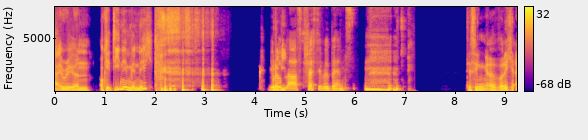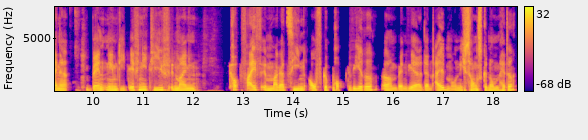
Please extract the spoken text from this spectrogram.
Irion, Okay, die nehmen wir nicht. Euroblast Festival Bands. Deswegen äh, würde ich eine Band nehmen, die definitiv in meinen Top 5 im Magazin aufgepoppt wäre, ähm, wenn wir dann Alben und nicht Songs genommen hätte.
